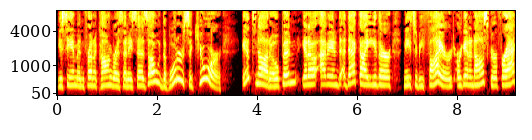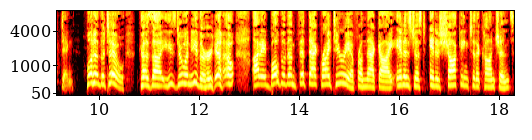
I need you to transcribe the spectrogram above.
you see him in front of Congress and he says, Oh, the border's secure. It's not open. You know, I mean, th- that guy either needs to be fired or get an Oscar for acting. One of the two, because uh, he's doing either. You know, I mean, both of them fit that criteria from that guy. It is just, it is shocking to the conscience.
